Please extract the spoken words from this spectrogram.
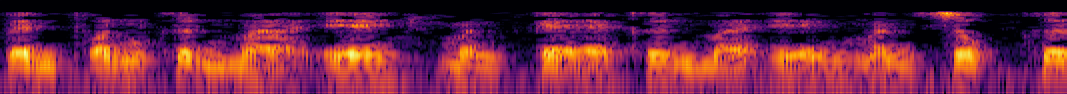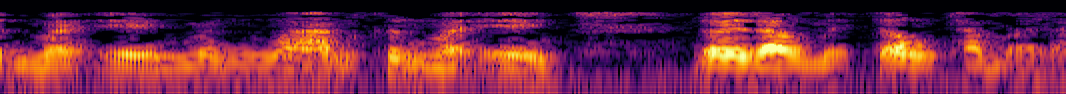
เป็นผลขึ้นมาเอง มันแก่ขึ้นมาเอง มันสุกขึ้นมาเอง มันหวานขึ้นมาเอง โดยเราไม่ต้องทำอะไร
